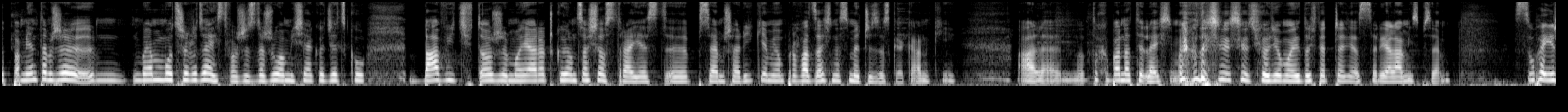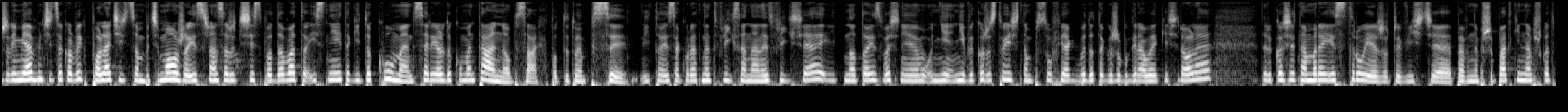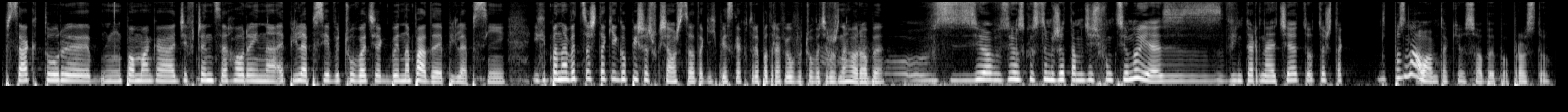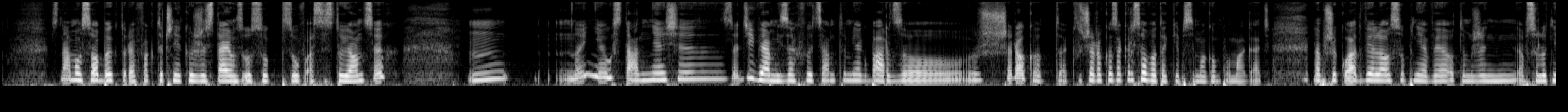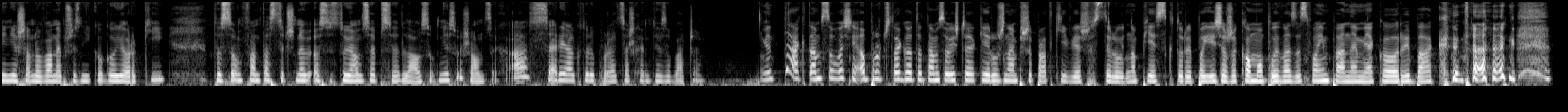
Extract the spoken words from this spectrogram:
y, pamiętam, że y, moje młodsze rodzeństwo, że zdarzyło mi się jako dziecku bawić w to, że moja raczkująca siostra jest y, psem Szarikiem i ją prowadzać na smyczy ze skakanki ale no to chyba na tyle, jeśli, jeśli chodzi o moje doświadczenia z serialami z psem. Słuchaj, jeżeli miałabym ci cokolwiek polecić, co być może jest szansa, że ci się spodoba, to istnieje taki dokument, serial dokumentalny o psach pod tytułem Psy. I to jest akurat Netflixa na Netflixie i no to jest właśnie, nie, nie wykorzystuje się tam psów jakby do tego, żeby grały jakieś role, tylko się tam rejestruje rzeczywiście pewne przypadki, na przykład psa, który mm, pomaga dziewczynce chorej na epilepsję wyczuwać jakby napady epilepsji. I chyba nawet coś takiego piszesz w książce o takich pieskach, które potrafią wyczuwać różne choroby. W, związku z tym, że tam gdzieś funkcjonuje w internecie, to też tak poznałam takie osoby po prostu. Znam osoby, które faktycznie korzystają z usług psów asystujących. Mm, no i nieustannie się zadziwiam i zachwycam tym, jak bardzo szeroko, tak szeroko zakresowo takie psy mogą pomagać. Na przykład wiele osób nie wie o tym, że absolutnie nieszanowane przez nikogo jorki to są fantastyczne asystujące psy dla osób niesłyszących, a serial, który polecasz, chętnie zobaczę. Tak, tam są właśnie, oprócz tego, to tam są jeszcze takie różne przypadki, wiesz, w stylu, no pies, który po jeziorze Komo pływa ze swoim panem jako rybak, tak.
